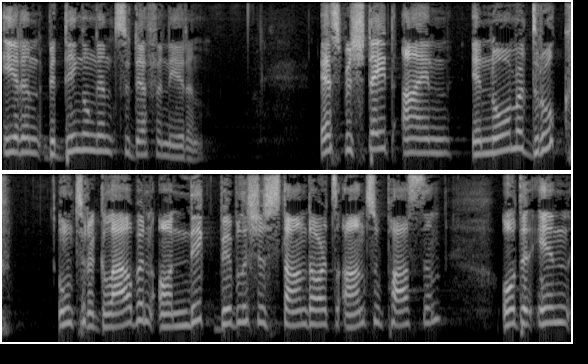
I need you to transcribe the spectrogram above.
ihren Bedingungen zu definieren. Es besteht ein enormer Druck, unser Glauben an nicht biblische Standards anzupassen oder, in,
